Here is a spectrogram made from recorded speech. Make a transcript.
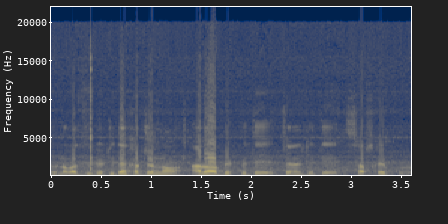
ধন্যবাদ ভিডিওটি দেখার জন্য। আরও আপডেট পেতে চ্যানেলটিকে সাবস্ক্রাইব করুন।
